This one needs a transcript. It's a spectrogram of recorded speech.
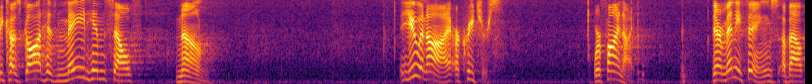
because God has made himself known. You and I are creatures, we're finite. There are many things about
